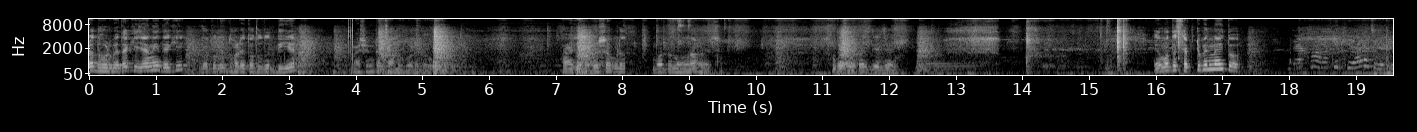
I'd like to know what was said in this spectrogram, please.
কতটা ধরবে তাই কি জানি দেখি। যতদূর ধরে ততদূর দিয়ে মেশিনটা চালু করে দেবো। হ্যাঁ যেটা পরিষ্কার করে বড্ড নোংরা হয়েছে। দেখো এই দিয়ে যাই। এর মধ্যে সেফটি পিন নেই তো? দেখো আমার খেয়াল আছে দেখি।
